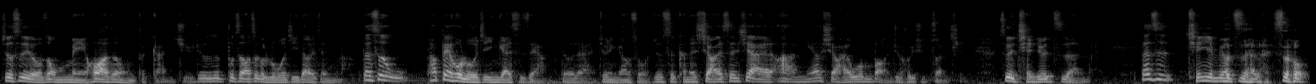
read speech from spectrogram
就是有这种美化这种的感觉，就是不知道这个逻辑到底在哪。但是它背后逻辑应该是这样，对不对？就你刚刚说，就是可能小孩生下来了啊，你要小孩温饱，你就会去赚钱，所以钱就会自然来。但是钱也没有自然来，是我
